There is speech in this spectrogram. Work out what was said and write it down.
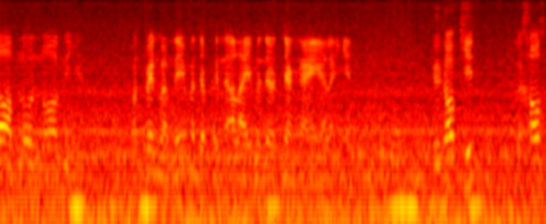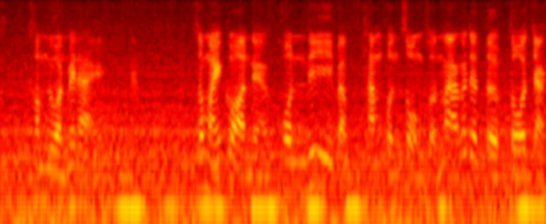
รอบนู่นรอบนี่มันเป็นแบบนี้มันจะเป็นอะไรมันจะยังไงอะไรเงี้ยคือเขาคิดแล้วเขาคำนวณไม่ได้นะสมัยก่อนเนี่ยคนที่แบบทำขนส่งส่วนมากก็จะเติบโตจาก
